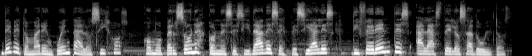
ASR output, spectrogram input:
debe tomar en cuenta a los hijos como personas con necesidades especiales diferentes a las de los adultos.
